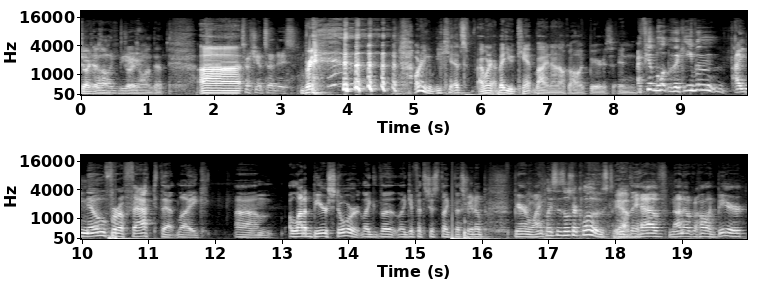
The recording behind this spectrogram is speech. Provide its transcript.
Georgia doesn't, Georgia doesn't want that. Uh, especially on Sundays. I wonder you, you can't. I wonder. I bet you can't buy non-alcoholic beers in. I feel like even I know for a fact that like um a lot of beer store like the like if it's just like the straight up beer and wine places those are closed. And Yeah. If they have non-alcoholic beer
